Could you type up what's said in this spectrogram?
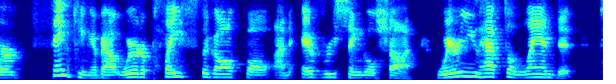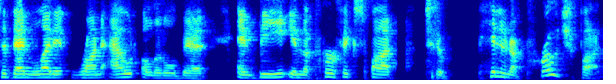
are thinking about where to place the golf ball on every single shot, where you have to land it to then let it run out a little bit and be in the perfect spot to hit an approach putt,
